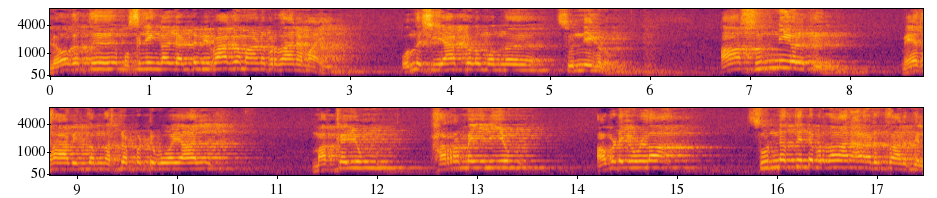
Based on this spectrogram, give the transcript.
ലോകത്ത് മുസ്ലിങ്ങൾ രണ്ട് വിഭാഗമാണ് പ്രധാനമായി. ഒന്ന് ഷിയാക്കളും ഒന്ന് സുന്നികളും. ആ സുന്നികൾക്ക് മേധാവിത്വം നഷ്ടപ്പെട്ടു പോയാൽ മക്കയും ഹറമൈനിയും അവിടെയുള്ള സുന്നത്തിന്റെ പ്രധാന അടിസ്ഥാനത്തിൽ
